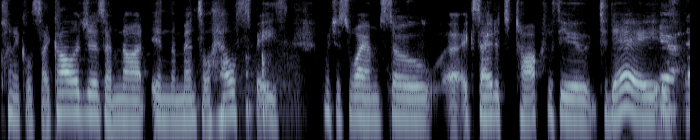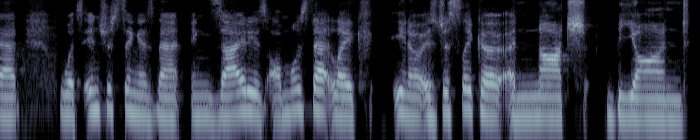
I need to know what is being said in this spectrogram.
clinical psychologist i'm not in the mental health space which is why i'm so uh, excited to talk with you today yeah. is that what's interesting is that anxiety is almost that like you know is just like a, a notch beyond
